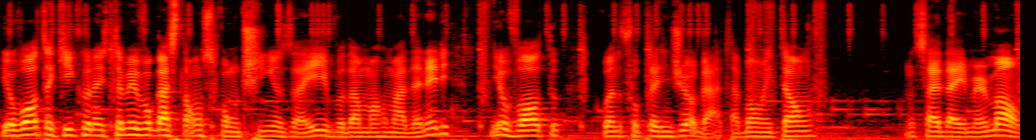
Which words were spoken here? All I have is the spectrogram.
E eu volto aqui quando a gente também vou gastar uns pontinhos aí Vou dar uma arrumada nele E eu volto quando for pra gente jogar, tá bom? Então, não sai daí, meu irmão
